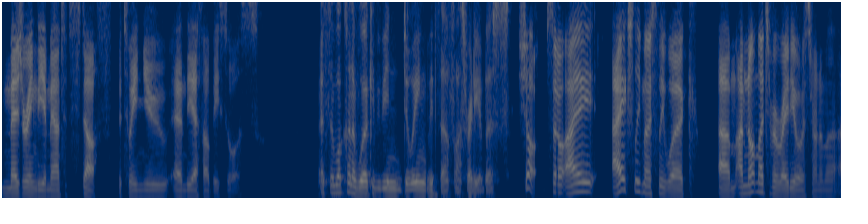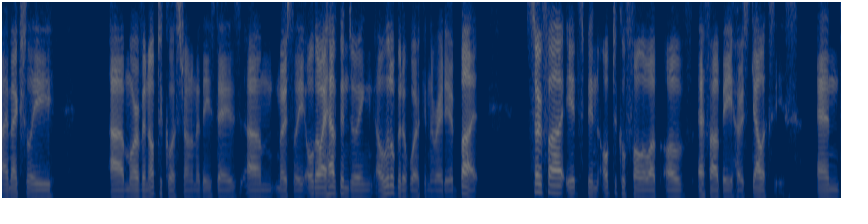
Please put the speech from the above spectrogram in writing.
measuring the amount of stuff between you and the frb source. And so what kind of work have you been doing with the fast radio bursts? Sure. So i i actually mostly work um, I'm not much of a radio astronomer. I'm actually uh, more of an optical astronomer these days, um, mostly. Although I have been doing a little bit of work in the radio, but so far it's been optical follow-up of FRB host galaxies, and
